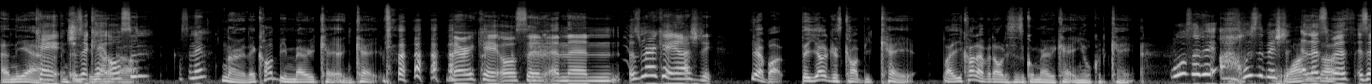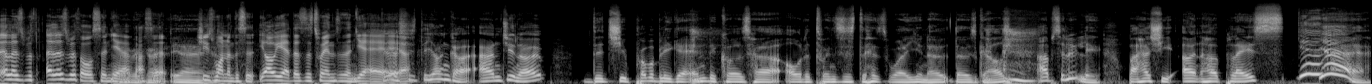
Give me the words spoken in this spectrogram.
And yeah, Kate, and is it the Kate younger- Olsen? What's her name? No, they can't be Mary Kate and Kate. Mary Kate Olsen, and then it was Mary Kate and Ashley. yeah, but the youngest can't be Kate. Like you can't have an older sister called Mary Kate and you're called Kate. What was her name? Oh, who's the bitch? Wanda- Elizabeth. Is it Elizabeth? Elizabeth Olsen. Yeah, There we that's go. it. Yeah, She's yeah. one of the. Oh yeah, there's the twins, and then yeah, yeah, Yeah, yeah. she's the younger. And you know, Did she probably get in because her older twin sisters were, you know, those girls? Absolutely. But has she earned her place? Yeah. Yeah.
